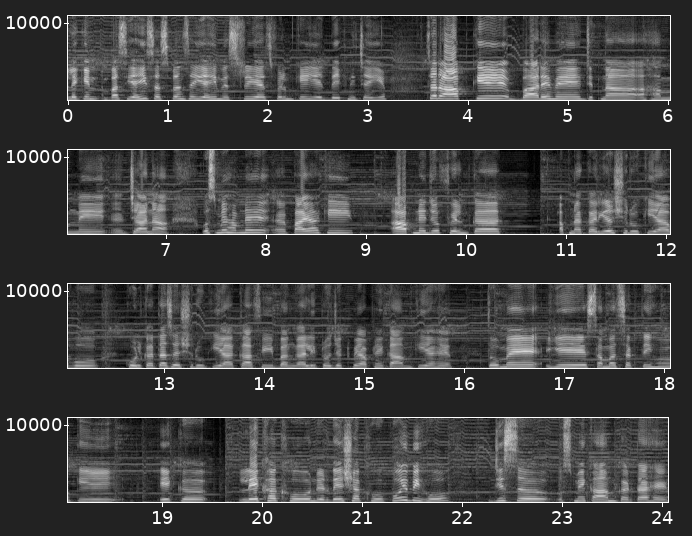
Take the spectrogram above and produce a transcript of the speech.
लेकिन बस यही सस्पेंस है, यही मिस्ट्री है इस फ़िल्म की, ये देखनी चाहिए। सर, आपके बारे में जितना हमने जाना, उसमें हमने पाया कि आपने जो फ़िल्म का अपना करियर शुरू किया, वो कोलकाता से शुरू किया, काफ़ी बंगाली प्रोजेक्ट पे आपने काम किया है। तो मैं ये समझ सकती हूँ कि एक लेखक हो, निर्देशक हो, कोई भी हो, जिस उसमें काम करता है,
